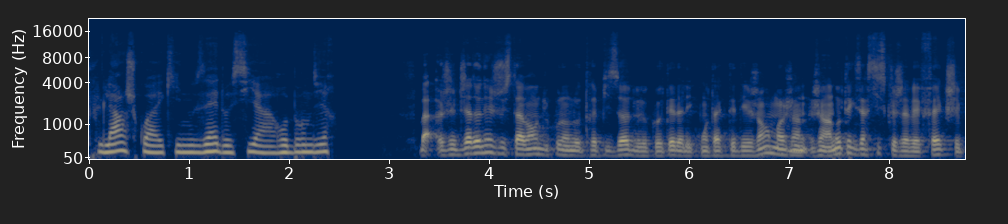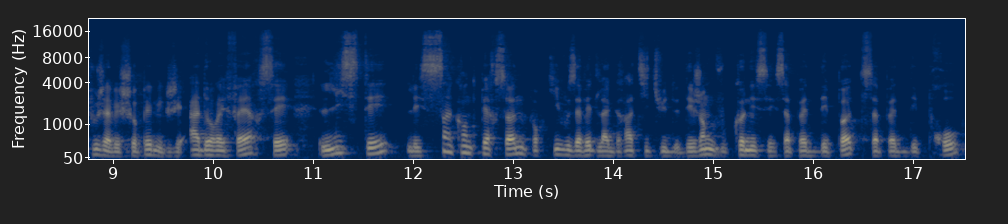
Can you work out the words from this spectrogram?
plus large quoi, et qui nous aide aussi à rebondir? Bah, j'ai déjà donné juste avant, du coup, dans l'autre épisode, le côté d'aller contacter des gens. Moi, j'ai un, mmh. autre exercice que j'avais fait, que je sais plus, j'avais chopé, mais que j'ai adoré faire, c'est lister les 50 personnes pour qui vous avez de la gratitude, des gens que vous connaissez. Ça peut être des potes, ça peut être des pros,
